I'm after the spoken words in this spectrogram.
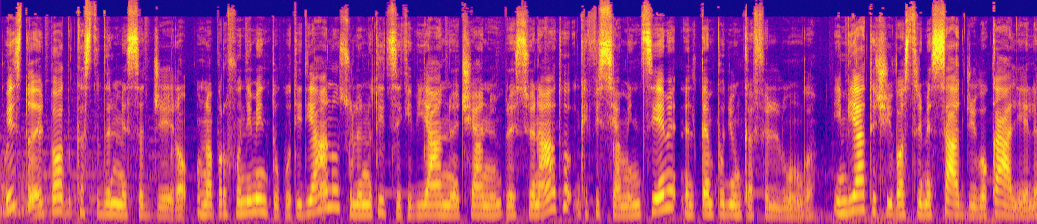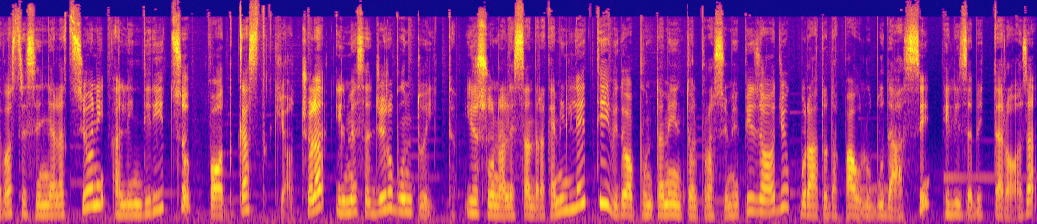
Questo è il podcast del Messaggero, un approfondimento quotidiano sulle notizie che vi hanno e ci hanno impressionato e che fissiamo insieme nel tempo di un caffè lungo. Inviateci i vostri messaggi vocali e le vostre segnalazioni all'indirizzo podcast-ilmessaggero.it. Io sono Alessandra Camilletti, vi do appuntamento al prossimo episodio curato da Paolo Budassi, Elisabetta Rosa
